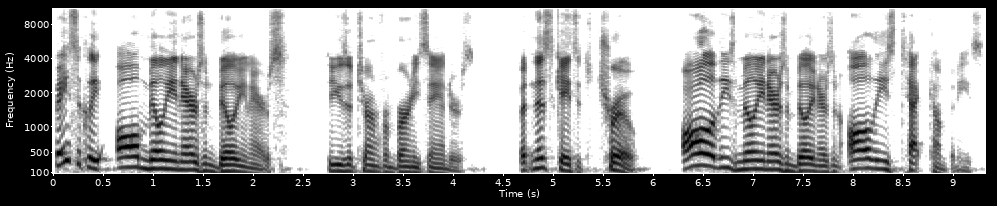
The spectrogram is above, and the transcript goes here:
Basically, all millionaires and billionaires, to use a term from Bernie Sanders. But in this case, it's true. All of these millionaires and billionaires and all these tech companies,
